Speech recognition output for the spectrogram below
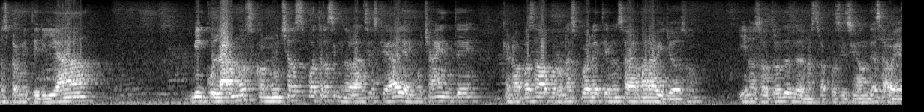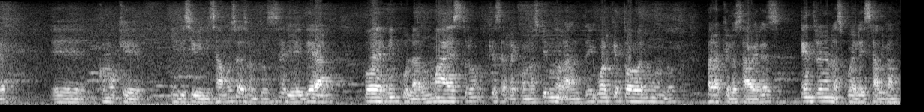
nos permitiría vincularnos con muchas otras ignorancias que hay. Hay mucha gente que no ha pasado por una escuela y tiene un saber maravilloso y nosotros desde nuestra posición de saber eh, como que invisibilizamos eso, entonces sería ideal poder vincular un maestro que se reconozca ignorante igual que todo el mundo para que los saberes entren en la escuela y salgan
